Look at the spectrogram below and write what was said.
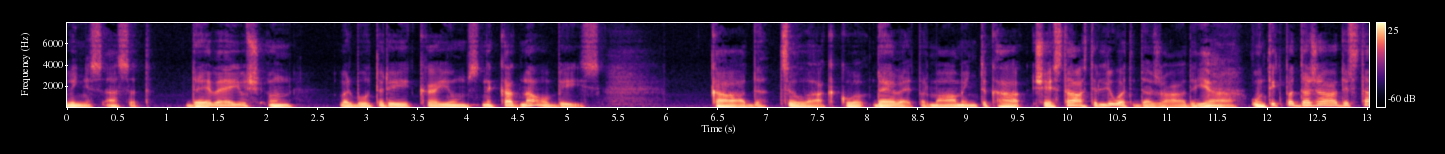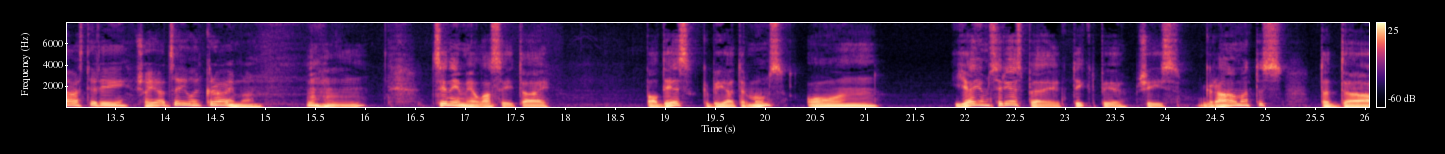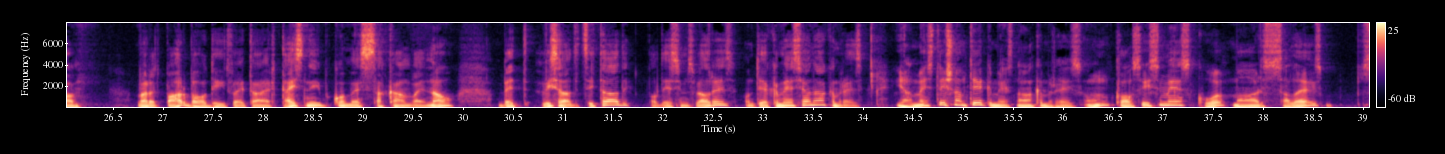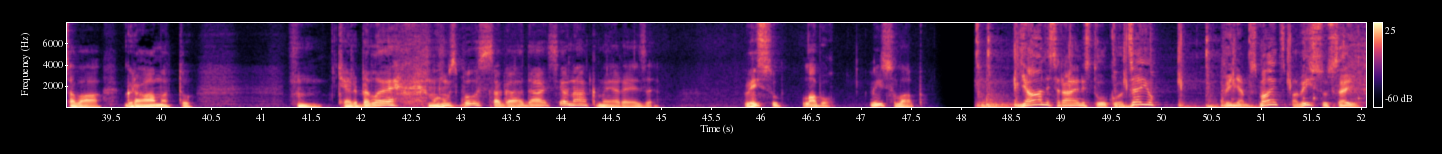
viņas esat dēvējuši, un varbūt arī, ka jums nekad nav bijis kāda cilvēka, ko dēvēt par māmiņu. Tā kā šie stāsti ir ļoti dažādi. Jā. Un tikpat dažādi ir stāsti arī šajā dzīvoļu krājumā. Mm -hmm. Cienījamie lasītāji, Paldies, ka bijāt ar mums. Un, ja jums ir iespēja tikt pie šīs grāmatas, tad uh, varat pārbaudīt, vai tā ir taisnība, ko mēs sakām, vai nav. Bet visādi citādi, paldies jums vēlreiz, un tiekamies jau nākamreiz. Jā, mēs tiešām tiekamies nākamreiz un klausīsimies, ko Māris Salējs savā grāmatu hmm, ķerbelē mums būs sagādājis jau nākamajā reizē. Visu labu! Visu labu! Jānis Rainis tulko dzēju. Viņam smaids pa visu seju.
